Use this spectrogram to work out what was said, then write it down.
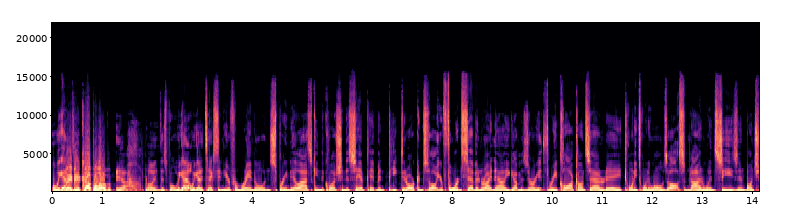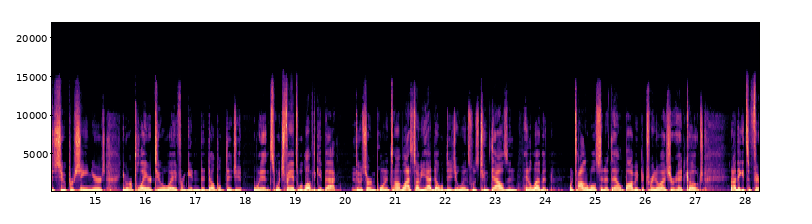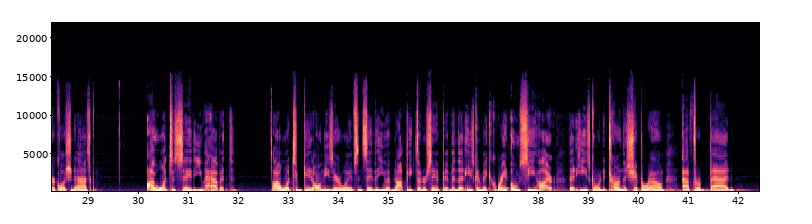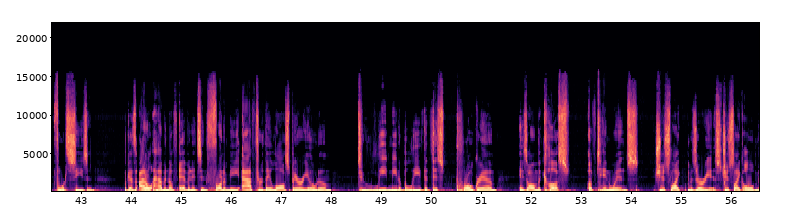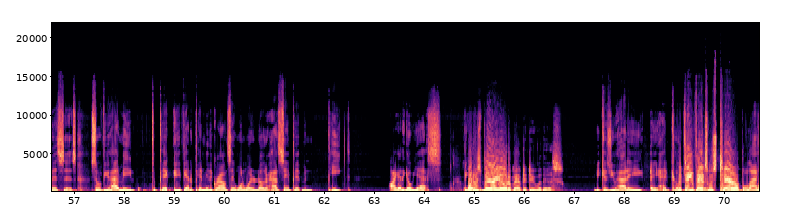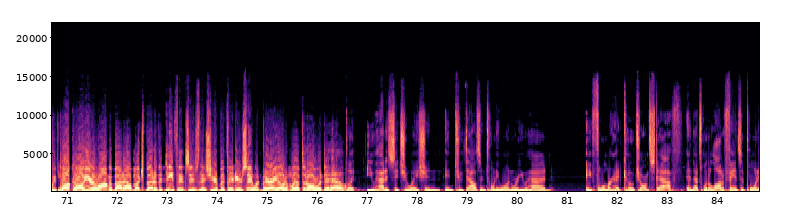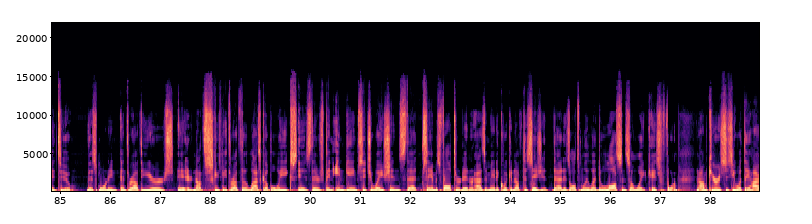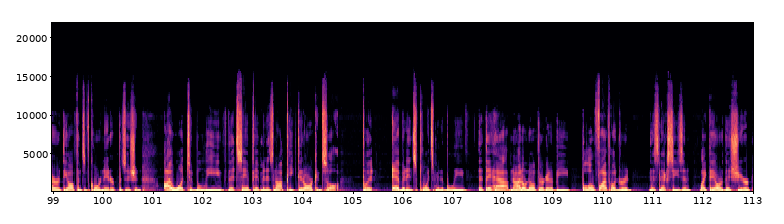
Well, we got maybe a couple of them. Yeah, probably at this point. We got we got a text in here from Randall and Springdale asking the question: Is Sam Pittman peaked at Arkansas? You're four and seven right now. You got Missouri at three o'clock on Saturday. 2021 was awesome, nine win season, bunch of super seniors. You were a player two away from getting to double digit wins, which fans would love to get back to a certain point in time. Last time he had double digit wins was 2011 when Tyler Wilson at the helm, Bobby Petrino as your head coach. And I think it's a fair question to ask. I want to say that you haven't. I want to get on these airwaves and say that you have not peaked under Sam Pittman, that he's going to make a great OC hire, that he's going to turn the ship around after a bad fourth season. Because I don't have enough evidence in front of me after they lost Barry Odom to lead me to believe that this program is on the cusp of 10 wins, just like Missouri is, just like Ole Miss is. So if you had me to pick, if you had to pin me to the ground say one way or another, has Sam Pittman peaked? I got to go yes. what does Barry Odom have to do with this? Because you had a, a head coach. The defense was terrible. Last We've year. talked all year long about how much better the defense is this year, but then you're saying when Barry Odom left, it all went to hell. But you had a situation in 2021 where you had a former head coach on staff, and that's what a lot of fans have pointed to this morning and throughout the years, it, not excuse me, throughout the last couple weeks, is there's been in-game situations that Sam has faltered in or hasn't made a quick enough decision that has ultimately led to a loss in some way, case reform. And I'm curious to see what they hire at the offensive coordinator position. I want to believe that Sam Pittman has not peaked at Arkansas, but evidence points me to believe that they have. Now, I don't know if they're going to be below 500 this next season like they are this year,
